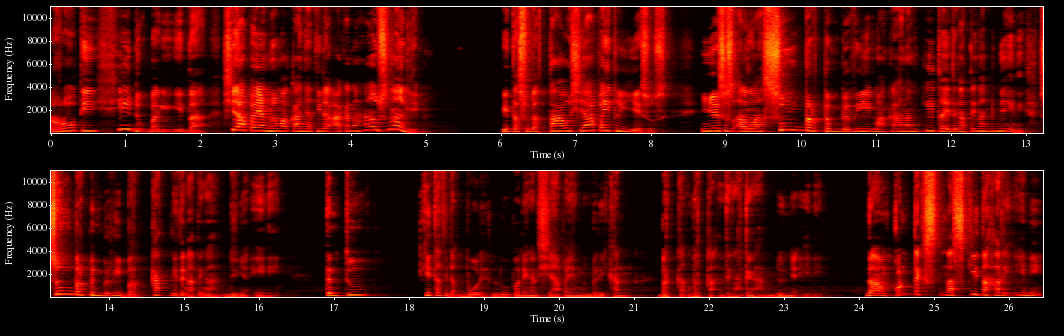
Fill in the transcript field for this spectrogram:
roti hidup bagi kita. Siapa yang memakannya tidak akan haus lagi. Kita sudah tahu siapa itu Yesus. Yesus adalah sumber pemberi makanan kita di tengah-tengah dunia ini, sumber pemberi berkat di tengah-tengah dunia ini. Tentu kita tidak boleh lupa dengan siapa yang memberikan berkat-berkat di tengah-tengah dunia ini. Dalam konteks nas kita hari ini,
